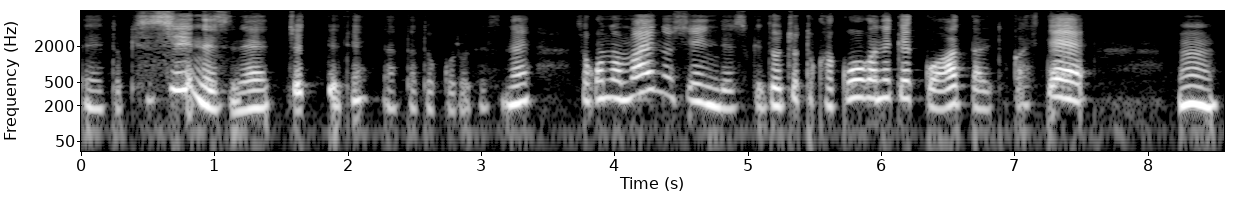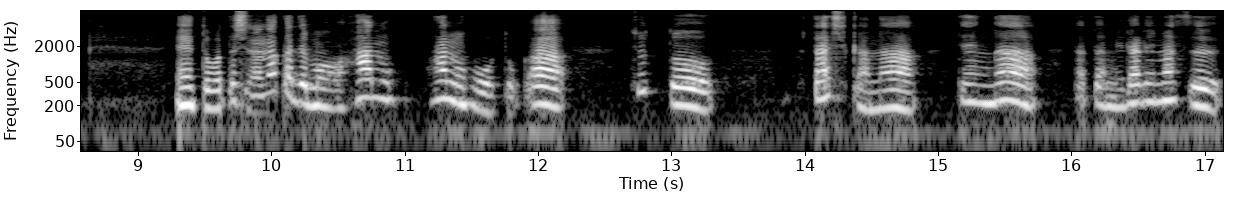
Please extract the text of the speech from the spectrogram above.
えっ、ー、と、キスシーンですね、チュッてね、やったところですね。そこの前のシーンですけど、ちょっと加工がね、結構あったりとかして、うん。えっ、ー、と、私の中でも歯の、歯の方とか、ちょっと不確かな点が多々見られます。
